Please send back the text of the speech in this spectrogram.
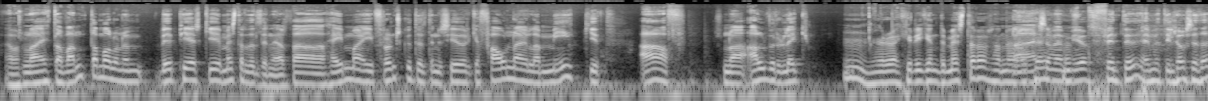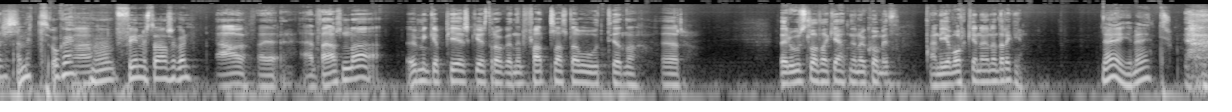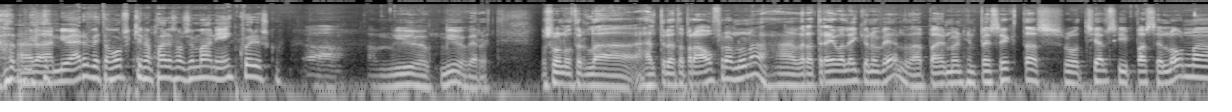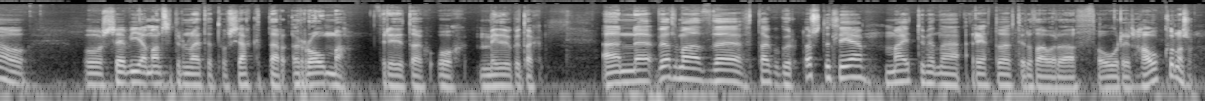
það var svona eitt af vandamálunum við PSG meistaradeldinni er það að heima í frönskudeldinni séður ekki að fá nægilega mikið af svona alvöru leikjum Mm, þeir eru ekki ríkjandi meistarar, þannig að... okay, sem er mjög fyndið, einmitt í ljósið þess Emitt, ok, Já. fínust aðsakun. Já, það er, en það er svona umingja PSG-strákarnir falla alltaf út hérna þegar þegar úsláta keppnin er komið en ég vorkina hennar ekki Nei, ekki neitt, sko. það er, það er mjög erfitt að vorkina Paris Saint-Germain í einhverju, sko. Já, það er mjög, mjög erfitt og svo náttúrulega heldur þetta bara áfram núna það er verið að dreifa leikjunum vel það er Bayern München Besiktas og Chelsea Barcelona og, og Sevilla Manchester United og Shakhtar Roma þriðjudag og miðvíkudag en uh, við ætlum að uh, taka okkur östutlíja mætum hérna rétt á eftir og þá er það Þórir Hákonarsson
